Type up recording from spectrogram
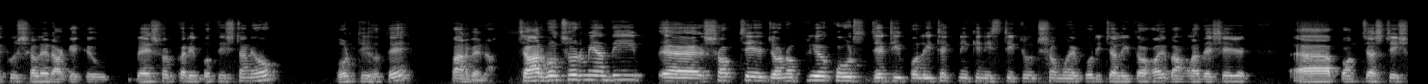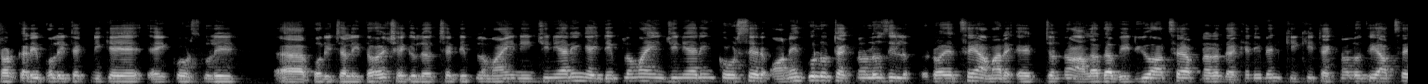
একুশ সালের আগে কেউ বেসরকারি প্রতিষ্ঠানেও ভর্তি হতে পারবে না। চার বছর মেয়াদি সবচেয়ে জনপ্রিয় কোর্স যেটি পলিটেকনিক ইনস্টিটিউট সময়ে পরিচালিত হয় বাংলাদেশে পঞ্চাশটি সরকারি পলিটেকনিকে এই কোর্সগুলি পরিচালিত হয়। সেগুলো হচ্ছে ডিপ্লোমা ইন ইঞ্জিনিয়ারিং। এই ডিপ্লোমা ইঞ্জিনিয়ারিং কোর্সের অনেকগুলো টেকনোলজি রয়েছে। আমার এর জন্য আলাদা ভিডিও আছে, আপনারা দেখে নেবেন কি কি টেকনোলজি আছে।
